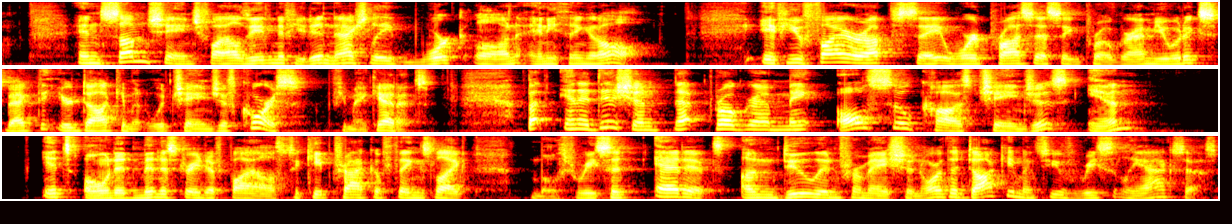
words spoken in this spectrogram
And some change files even if you didn't actually work on anything at all. If you fire up, say, a word processing program, you would expect that your document would change, of course, if you make edits. But in addition, that program may also cause changes in its own administrative files to keep track of things like most recent edits, undo information, or the documents you've recently accessed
